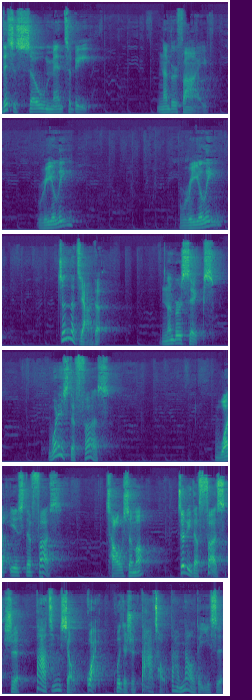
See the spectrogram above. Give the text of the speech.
This is so meant to be. Number five. Really? Really? 真的假的? Number six. What is the fuss? What is the fuss? 吵什么？这里的 fuss 是大惊小怪或者是大吵大闹的意思。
